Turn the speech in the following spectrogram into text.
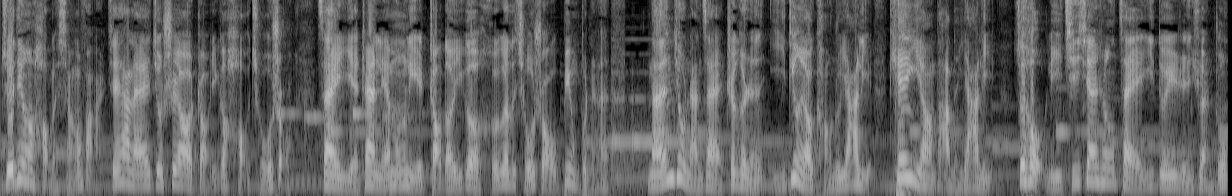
决定好了想法，接下来就是要找一个好球手。在野战联盟里找到一个合格的球手并不难，难就难在这个人一定要扛住压力，天一样大的压力。最后，李奇先生在一堆人选中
